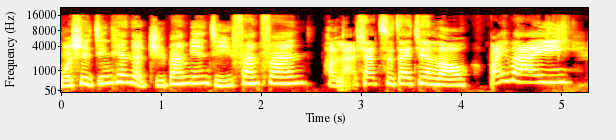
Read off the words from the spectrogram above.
我是今天的值班编辑帆帆。好啦，下次再见喽，拜拜。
